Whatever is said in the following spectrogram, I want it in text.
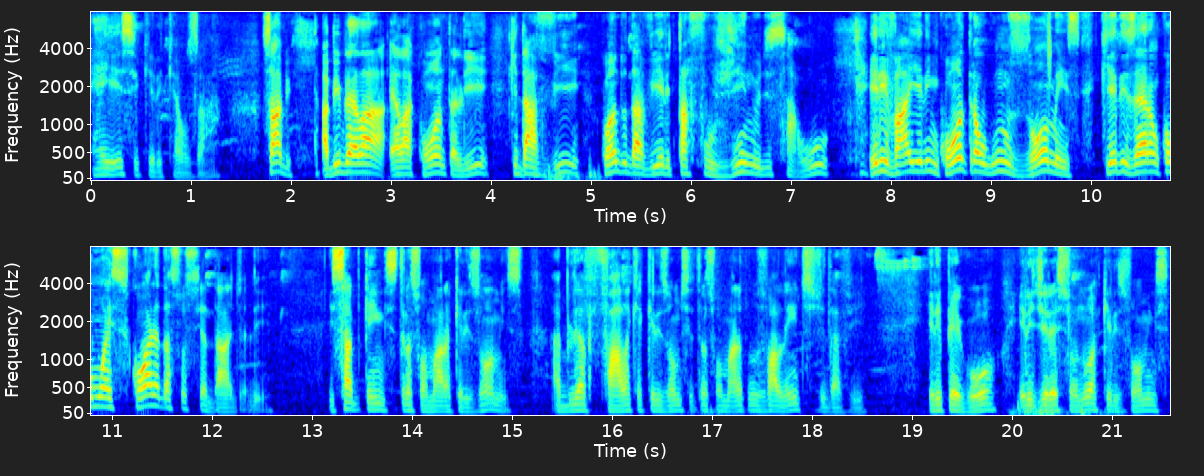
É esse que ele quer usar. Sabe, a Bíblia ela, ela conta ali que Davi, quando Davi ele está fugindo de Saul, ele vai e ele encontra alguns homens que eles eram como a escória da sociedade ali. E sabe quem se transformaram aqueles homens? A Bíblia fala que aqueles homens se transformaram nos valentes de Davi. Ele pegou, ele direcionou aqueles homens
